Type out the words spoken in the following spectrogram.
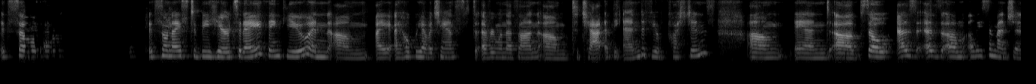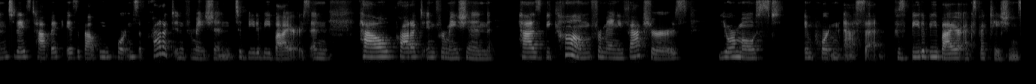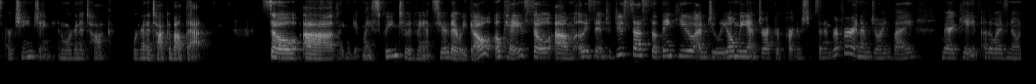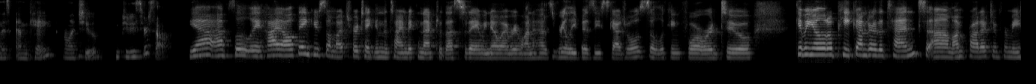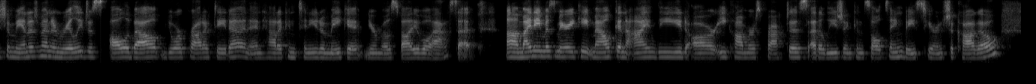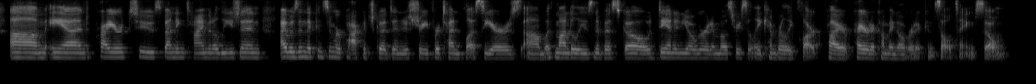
It's so it's so nice to be here today. Thank you. And um, I, I, hope we have a chance to everyone that's on um, to chat at the end if you have questions. Um, and uh, so as, as um, Elisa mentioned, today's topic is about the importance of product information to B2B buyers and how product information has become for manufacturers your most important asset because B2B buyer expectations are changing. And we're going to talk, we're going to talk about that. So uh, if I can get my screen to advance here, there we go. Okay, so um, Elisa introduced us, so thank you. I'm Julie Omi, I'm Director of Partnerships at River, and I'm joined by Mary Kate, otherwise known as MK. I'll let you introduce yourself. Yeah, absolutely. Hi, all. Thank you so much for taking the time to connect with us today. We know everyone has really busy schedules, so looking forward to giving you a little peek under the tent um, on product information management and really just all about your product data and, and how to continue to make it your most valuable asset. Uh, my name is Mary Kate Malk, and I lead our e commerce practice at Elysian Consulting based here in Chicago. Um, and prior to spending time at Elysian, I was in the consumer packaged goods industry for 10 plus years um, with Mondelez, Nabisco, Dannon Yogurt, and most recently Kimberly Clark prior, prior to coming over to consulting. So,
